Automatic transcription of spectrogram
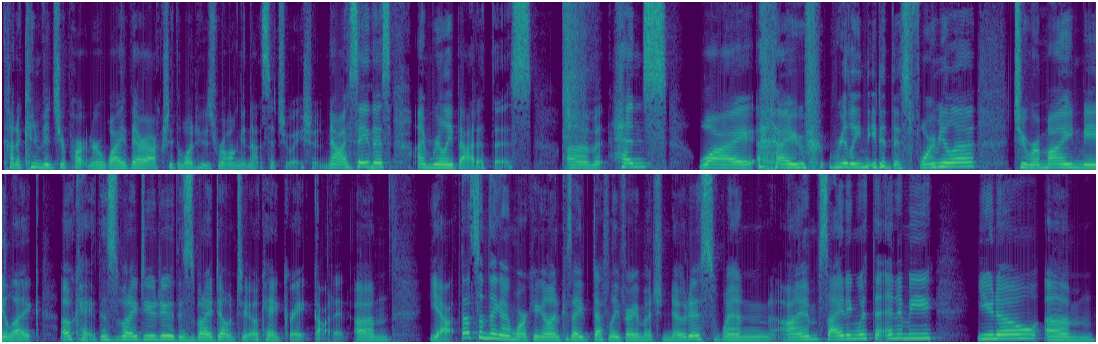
kind of convince your partner why they're actually the one who's wrong in that situation. Now, I say this, I'm really bad at this. Um, hence, why I really needed this formula to remind me, like, okay, this is what I do do, this is what I don't do. Okay, great, got it. Um, yeah, that's something I'm working on because I definitely very much notice when I'm siding with the enemy, you know? Um,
